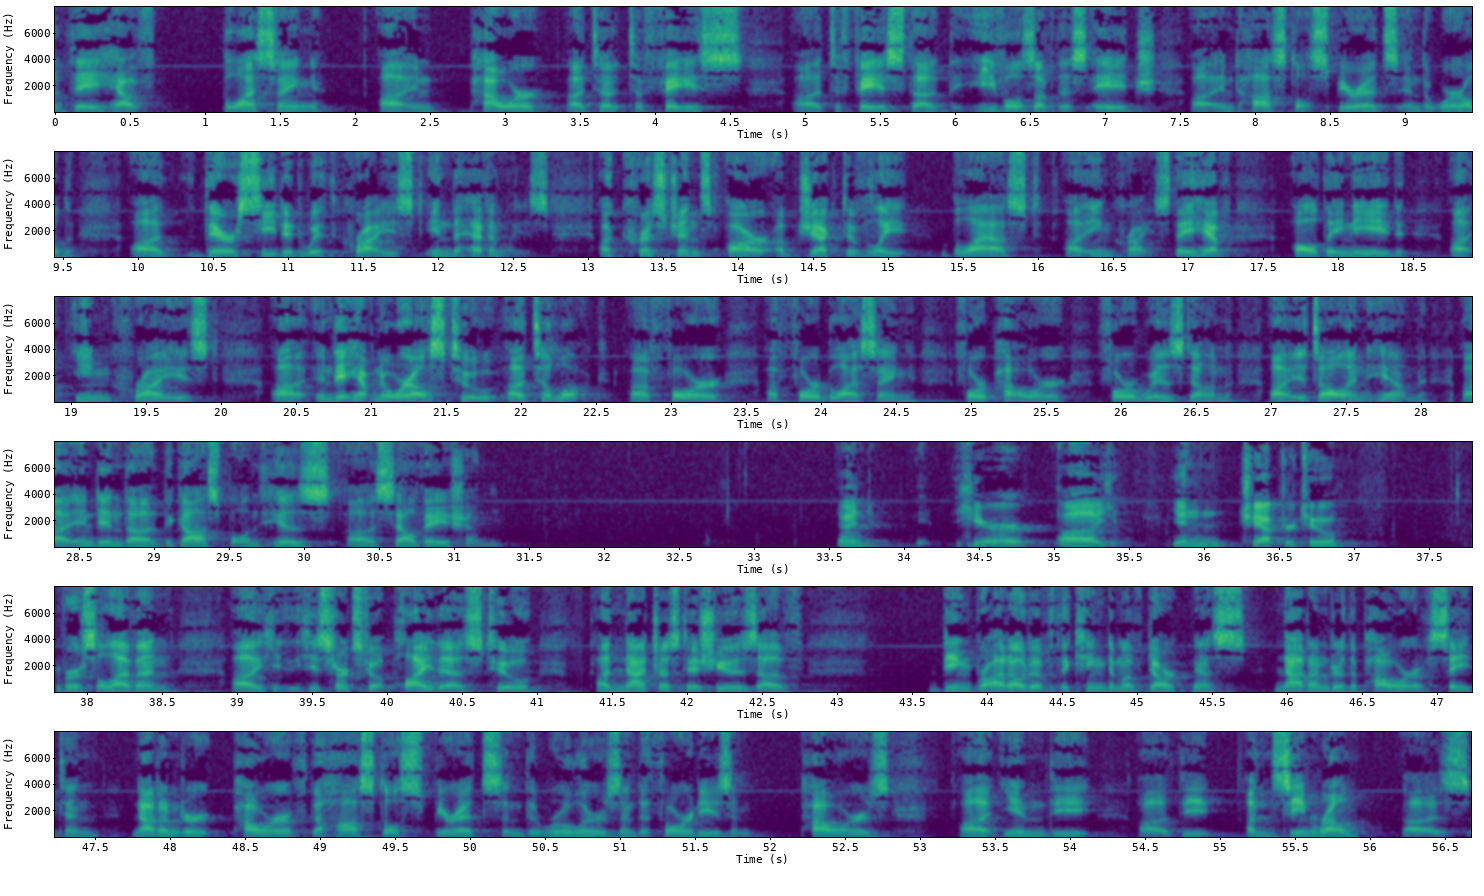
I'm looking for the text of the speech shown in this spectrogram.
they have blessing and power to, to face uh, to face the, the evils of this age uh, and hostile spirits in the world, uh, they're seated with Christ in the heavenlies. Uh, Christians are objectively blessed uh, in Christ. They have all they need uh, in Christ, and they have nowhere else to, to look for, for blessing, for power, for wisdom. it's all in Him and in the, the gospel and His salvation. And here uh, in chapter 2, verse 11, uh, he, he, starts to apply this to uh, not just issues of being brought out of the kingdom of darkness, not under the power of Satan, not under power of the hostile spirits and the rulers and authorities and powers uh, in the uh, the unseen realm, uh, as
